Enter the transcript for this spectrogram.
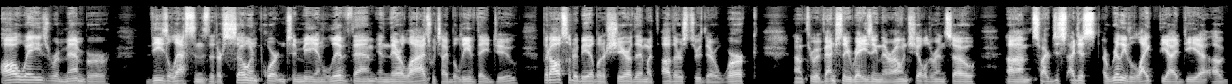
always remember these lessons that are so important to me and live them in their lives, which I believe they do, but also to be able to share them with others through their work, um, through eventually raising their own children. So um, so I just, I just, I really like the idea of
